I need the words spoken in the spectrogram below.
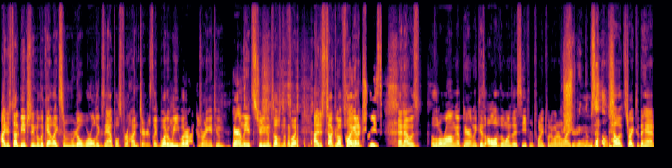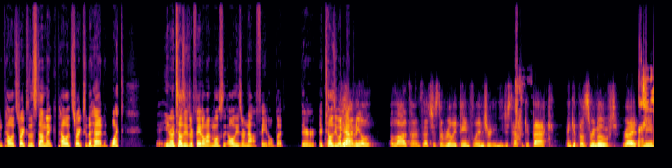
I just thought it'd be interesting to look at like some real world examples for hunters. Like, what are we? What are hunters running into? And apparently, it's shooting themselves in the foot. I just talked about falling out of trees, and I was a little wrong apparently because all of the ones I see from 2021 are like shooting themselves. pellet strike to the hand, pellet strike to the stomach, pellet strike to the head. What? You know, it tells you if they're fatal. or Not mostly all these are not fatal, but they're. It tells you what yeah, happened. I mean, a, a lot of times that's just a really painful injury, and you just have to get back and get those removed, right? I mean,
